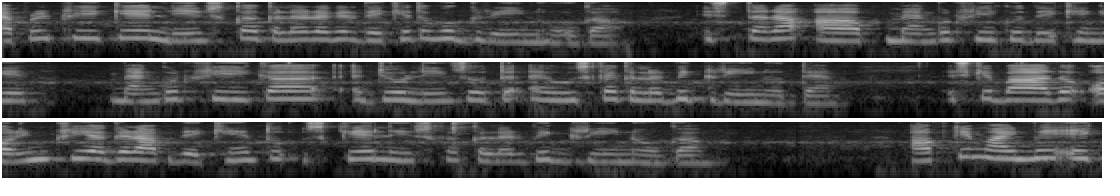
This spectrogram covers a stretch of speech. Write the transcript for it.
एप्पल ट्री के लीव्स का कलर अगर देखें तो वो ग्रीन होगा। इस तरह आप मैंगो ट्री को देखेंगे मैंगो ट्री का जो लीव्स होता है, उसका कलर भी ग्रीन होता है। इसके बाद ऑरेंज ट्री अगर आप देखें तो उसके लीव्स का कलर भी ग्रीन होगा। आपके माइंड में एक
